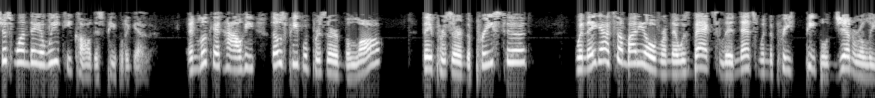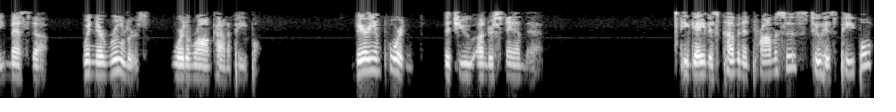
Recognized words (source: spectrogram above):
Just one day a week he called his people together. And look at how he, those people preserved the law. They preserved the priesthood. When they got somebody over them that was backslidden, that's when the pre- people generally messed up. When their rulers were the wrong kind of people. Very important that you understand that. He gave his covenant promises to his people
